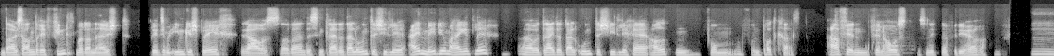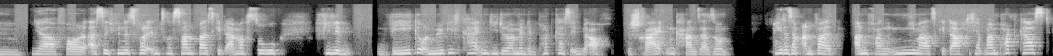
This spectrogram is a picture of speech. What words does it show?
Und alles andere findet man dann erst prinzipiell im Gespräch raus, oder? Das sind drei total unterschiedliche, ein Medium eigentlich, aber drei total unterschiedliche Arten vom, vom Podcast. Auch für einen, für einen Host, also nicht nur für die Hörer. Hm, ja, voll. Also ich finde es voll interessant, weil es gibt einfach so viele Wege und Möglichkeiten, die du dann mit dem Podcast irgendwie auch beschreiten kannst. Also ich hätte das am Anfang, Anfang niemals gedacht. Ich habe meinen Podcast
